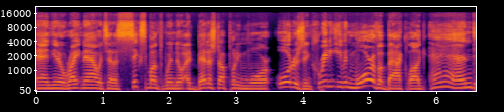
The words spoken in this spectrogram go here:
And, you know, right now it's at a six month window. I better start putting more orders in, creating even more of a backlog and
